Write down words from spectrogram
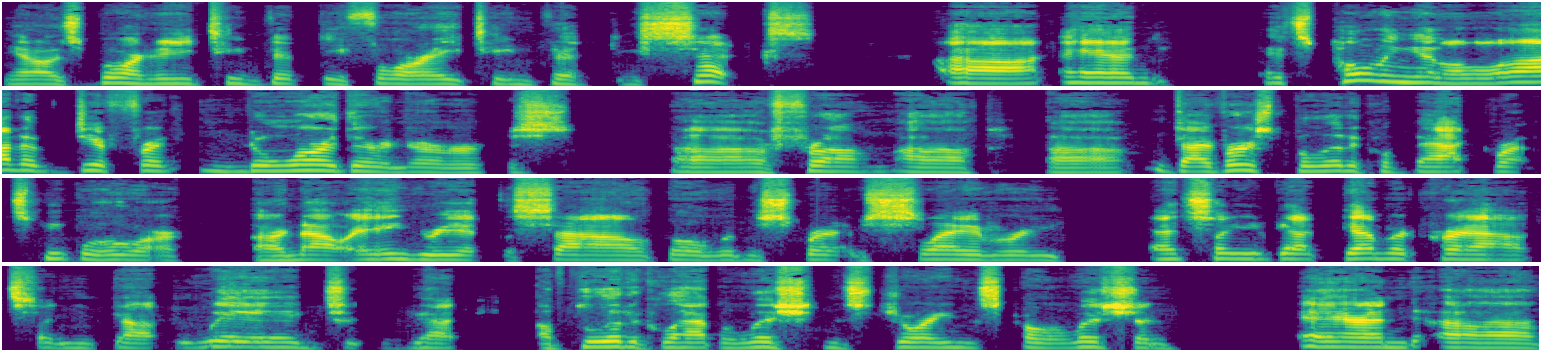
You know, it's born in 1854, 1856. Uh, and it's pulling in a lot of different Northerners uh, from uh, uh, diverse political backgrounds, people who are, are now angry at the South over the spread of slavery, and so you've got Democrats and you've got Whigs, and you've got a political abolitionist joining this coalition. And uh,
